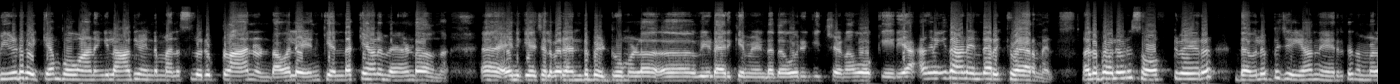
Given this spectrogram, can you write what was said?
വീട് വെക്കാൻ പോവുകയാണെങ്കിൽ ആദ്യം എന്റെ മനസ്സിലൊരു പ്ലാൻ ഉണ്ടാവും അല്ലെ? എനിക്ക് എന്തൊക്കെയാണ് വേണ്ടതെന്ന്. എനിക്ക് ചിലപ്പോൾ രണ്ട് ബെഡ്റൂം ഉള്ള വീടായിരിക്കും വേണ്ടത്. ഒരു കിച്ചൺ വർക്ക് ഏരിയ അങ്ങനെ ഇതാണ് എന്റെ റിക്വയർമെന്റ് അതുപോലെ ഒരു സോഫ്റ്റ്വെയർ ഡെവലപ്പ് ചെയ്യാൻ നേരത്തെ നമ്മൾ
